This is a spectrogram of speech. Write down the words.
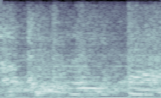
you call on me?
